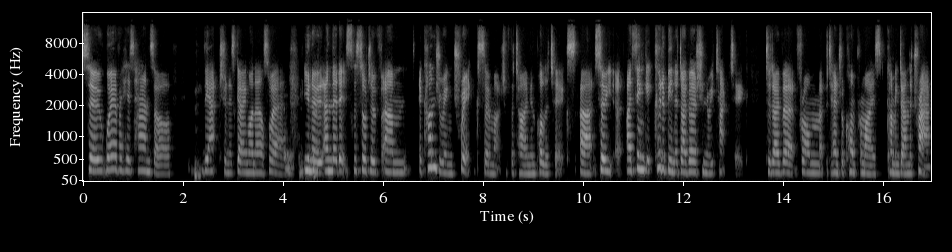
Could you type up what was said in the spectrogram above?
So wherever his hands are the action is going on elsewhere you know and that it's the sort of um, a conjuring trick so much of the time in politics. Uh, so i think it could have been a diversionary tactic to divert from potential compromise coming down the track.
